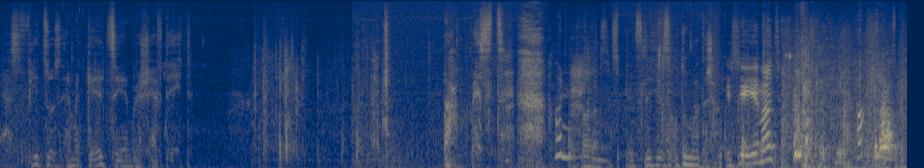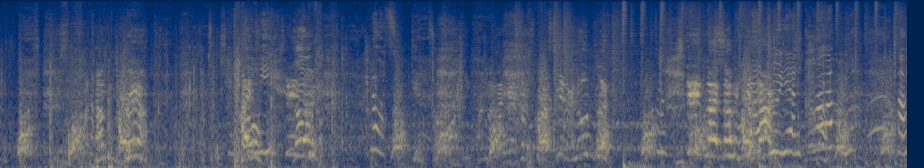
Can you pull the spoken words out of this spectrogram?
Der ist viel zu sehr mit Geldzählen beschäftigt. Mist. Oh nein. Das Blitzlicht ist automatisch. Ist hier jemand? Okay. Verdammt, Tür! Timmy! Los! Los! Geht sofort die Kamera her, sonst passiert ein! Stehen bleiben, hab ich gesagt! Julian, komm! Ach,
